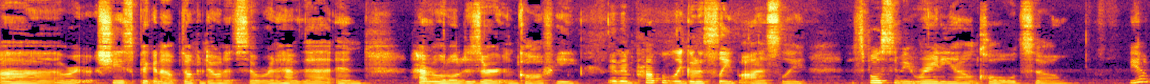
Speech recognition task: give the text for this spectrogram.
Uh, she's picking up Dunkin' Donuts, so we're gonna have that and have a little dessert and coffee, and then probably go to sleep, honestly. It's supposed to be rainy out and cold, so, yep.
